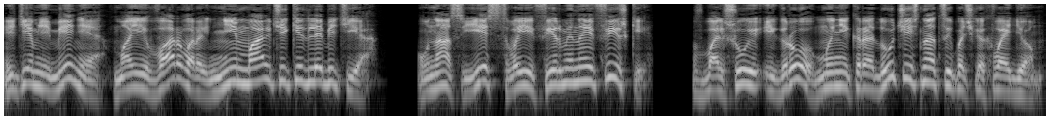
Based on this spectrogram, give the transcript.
И тем не менее, мои варвары не мальчики для битья. У нас есть свои фирменные фишки. В большую игру мы не крадучись на цыпочках войдем,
